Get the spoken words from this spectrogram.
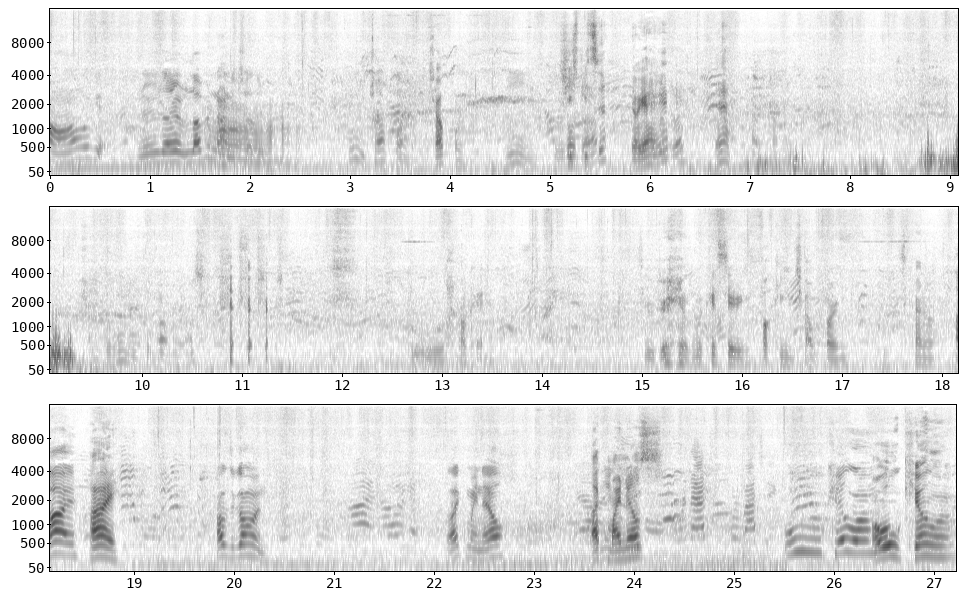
Oh, look at They're loving on each other. Ooh, chop one. Chop one. Mm. Cheese pizza? Yo, yeah, yeah, yeah. Ooh, okay. So we're we're considering fucking chop porn. It's kind of. Hi, Hi. How's it going? Like my nail? Like my nails? Ooh, kill him. Oh, kill him.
